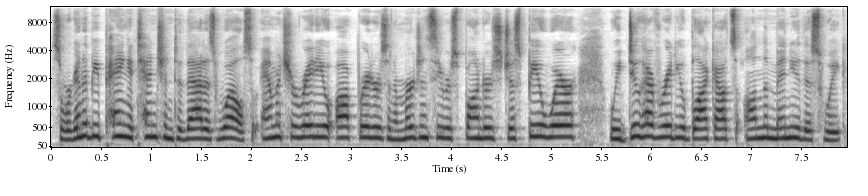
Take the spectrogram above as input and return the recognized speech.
So we're going to be paying attention to that as well. So amateur radio operators and emergency responders, just be aware we do have radio blackouts on the menu this week.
